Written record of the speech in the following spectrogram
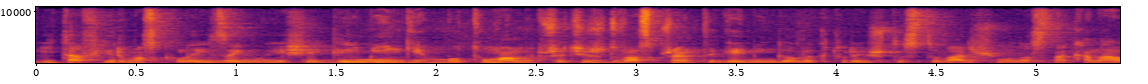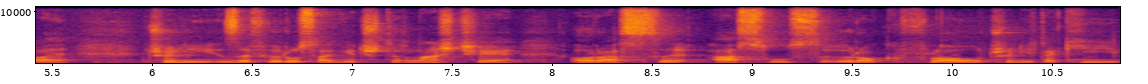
i ta firma z kolei zajmuje się gamingiem, bo tu mamy przecież dwa sprzęty gamingowe, które już testowaliśmy u nas na kanale, czyli Zephyrusa G14 oraz Asus ROG Flow, czyli taki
